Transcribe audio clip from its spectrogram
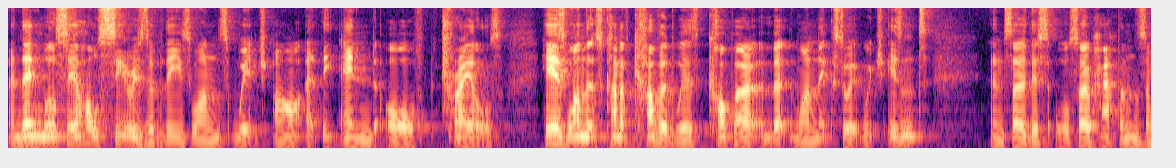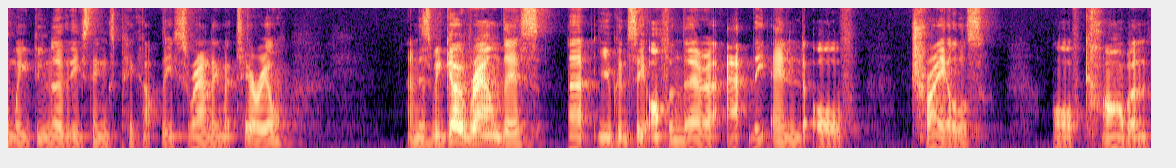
And then we'll see a whole series of these ones which are at the end of trails. Here's one that's kind of covered with copper, but one next to it which isn't. And so this also happens, and we do know these things pick up the surrounding material. And as we go round this, uh, you can see often they're at the end of trails of carbon.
